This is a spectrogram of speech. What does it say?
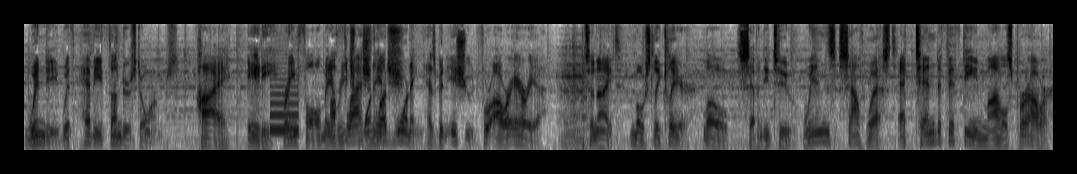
Windy with heavy thunderstorms. High 80. Rainfall may A reach flash one flood inch. warning has been issued for our area. Tonight, mostly clear. Low 72. Winds southwest at 10 to 15 miles per hour.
